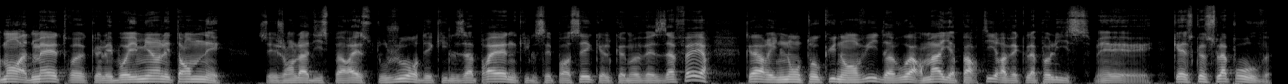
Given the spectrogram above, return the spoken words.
Comment admettre que les bohémiens l'aient emmené? Ces gens-là disparaissent toujours dès qu'ils apprennent qu'il s'est passé quelques mauvaises affaires, car ils n'ont aucune envie d'avoir maille à partir avec la police. Mais qu'est-ce que cela prouve?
